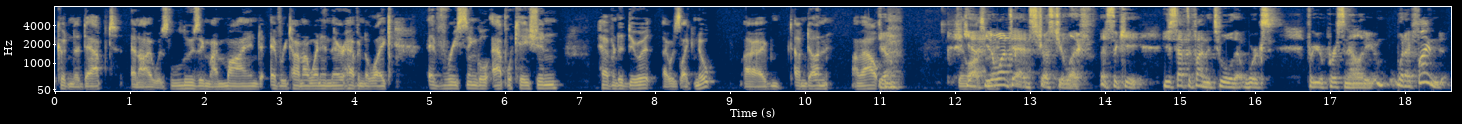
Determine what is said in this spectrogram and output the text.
couldn't adapt, and I was losing my mind every time I went in there, having to like every single application, having to do it. I was like, nope, I'm I'm done. I'm out. Yeah. yeah, you don't want to add stress to your life. That's the key. You just have to find the tool that works for your personality. What I find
